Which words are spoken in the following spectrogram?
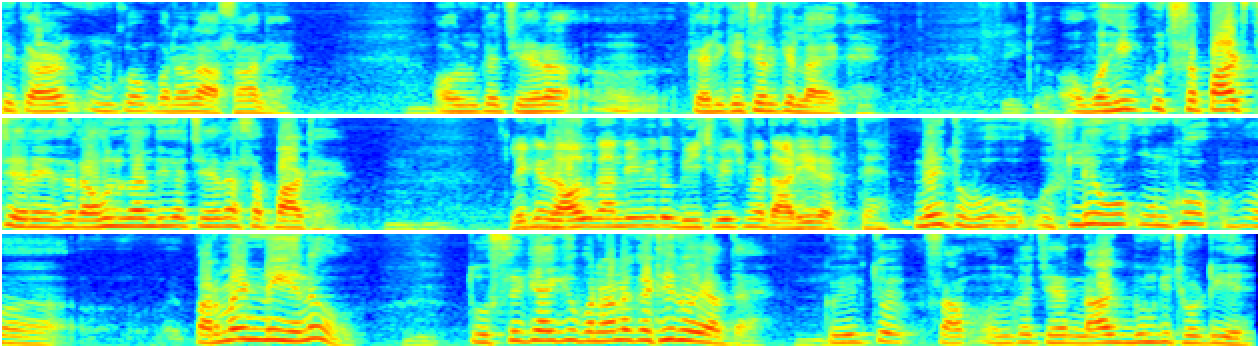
के कारण उनको बनाना आसान है और उनका चेहरा कैरिकेचर के लायक है। और वहीं कुछ सपाट चेहरे हैं जैसे राहुल गांधी का चेहरा सपाट है। लेकिन राहुल गांधी भी तो बीच बीच में दाढ़ी रखते हैं। नहीं तो वो उसलिए वो उनको परमानेंट नहीं है ना वो। तो उससे क्या है कि बनाना कठिन हो जाता है। क्योंकि एक तो उनका चेहरा नाक भी उनकी छोटी है।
